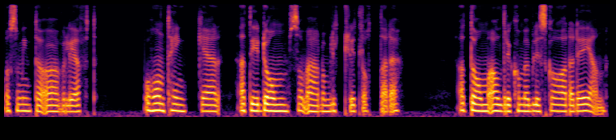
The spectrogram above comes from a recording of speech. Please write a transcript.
och som inte har överlevt. Och hon tänker att det är de som är de lyckligt lottade. Att de aldrig kommer bli skadade igen.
